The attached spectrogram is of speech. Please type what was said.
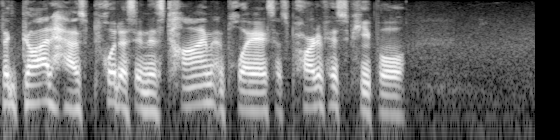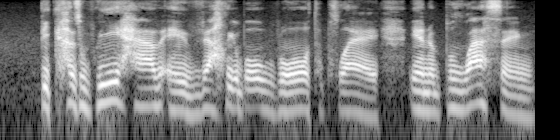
that God has put us in this time and place as part of His people because we have a valuable role to play in blessing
